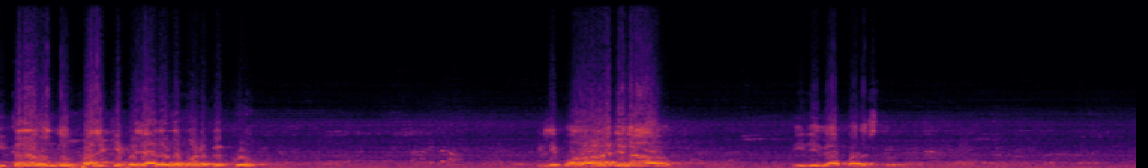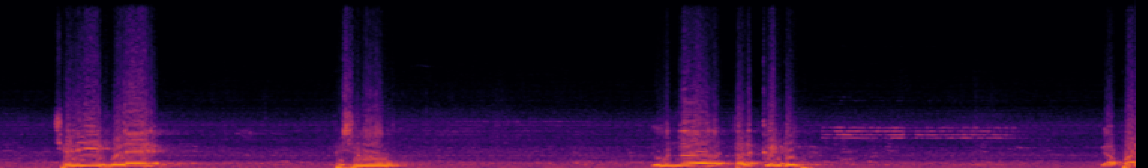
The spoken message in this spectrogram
ಈ ತರ ಒಂದು ಪಾಲಿಕೆ ಬಜಾರನ್ನು ಮಾಡಬೇಕು. ಇಲ್ಲಿ ಬಹಳ ಜನ ಬೀದಿ ವ್ಯಾಪಾರಸ್ಥರು. ಚಳಿ, ಮಳೆ, ಬಿಸಿಲು ಇವನ್ನ ತಡ್ಕೊಂಡು ವ್ಯಾಪಾರ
